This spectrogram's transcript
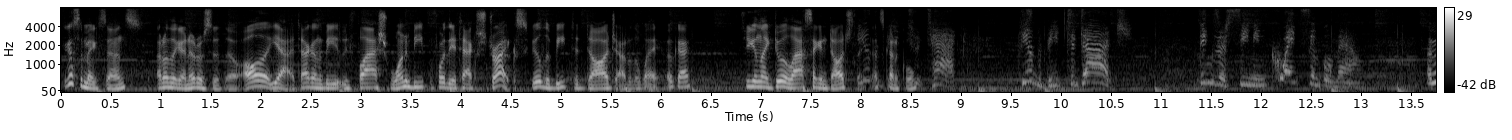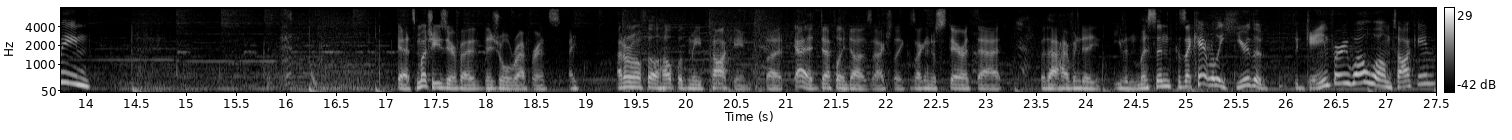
I guess it makes sense. I don't think I noticed it though. All yeah, attack on the beat. We flash one beat before the attack strikes. Feel the beat to dodge out of the way. Okay, so you can like do a last second dodge thing. Feel That's kind of cool. Attack, feel the beat to dodge. Things are seeming quite simple now. I mean, yeah, it's much easier if I have visual reference. I, I don't know if it'll help with me talking, but yeah, it definitely does actually, because I can just stare at that without having to even listen. Because I can't really hear the, the game very well while I'm talking,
